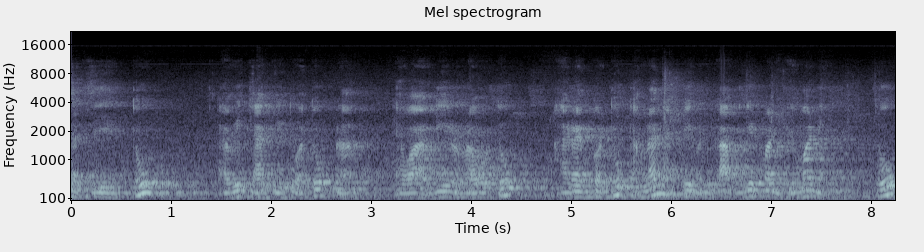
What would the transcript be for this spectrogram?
สัจสี่ทุกอวิชชาคือตัวทุกนะ แต่ว่านี่เราทุกอะไรก็ทุกทางนั้นที่มันกลับยึดมั่นถือมั่นทุก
